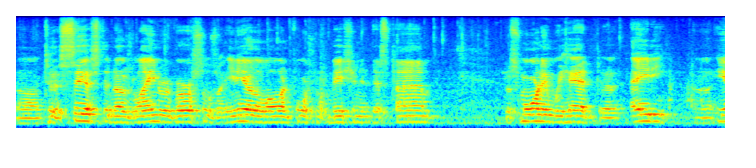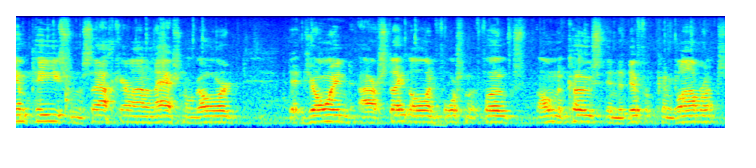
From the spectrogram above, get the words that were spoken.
uh, to assist in those lane reversals or any other law enforcement mission at this time. This morning, we had uh, 80 uh, MPs from the South Carolina National Guard that joined our state law enforcement folks on the coast in the different conglomerates.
